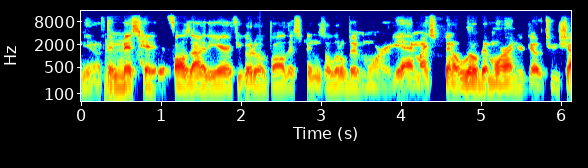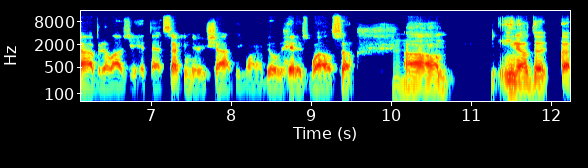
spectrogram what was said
you know, if they mm-hmm. miss hit it, it falls out of the air. If you go to a ball that spins a little bit more, yeah, it might spin a little bit more on your go-to shot, but it allows you to hit that secondary shot that you want to be able to hit as well. So, mm-hmm. um, you know, the uh,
